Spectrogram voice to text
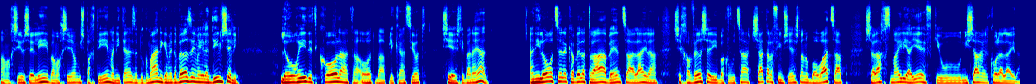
במכשיר שלי, במכשירים המשפחתיים, אני אתן לזה דוגמה, אני גם אדבר על זה עם הילדים שלי. להוריד את כל ההתראות באפליקציות שיש לי בנייד. אני לא רוצה לקבל התראה באמצע הלילה שחבר שלי בקבוצה 9,000 שיש לנו בוואטסאפ שלח סמיילי עייף כי הוא נשאר ער כל הלילה.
